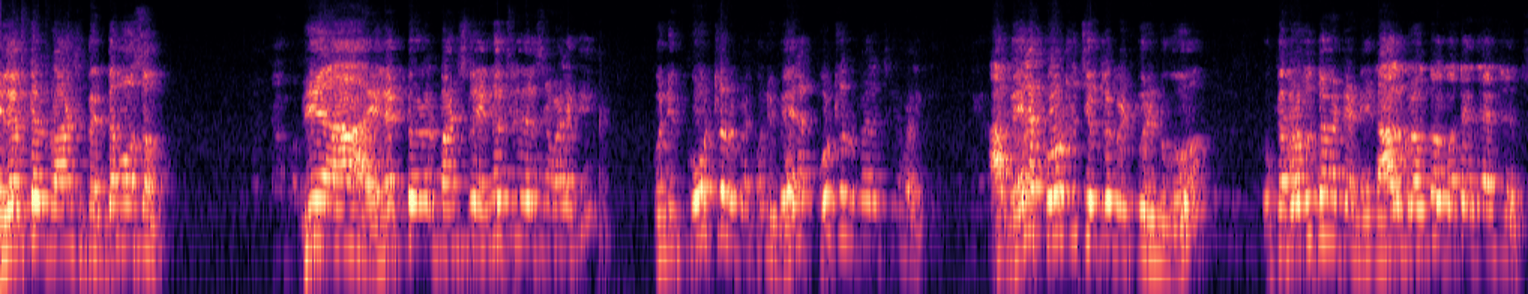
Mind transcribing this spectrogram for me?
ఎలక్టోరల్ బాండ్స్ పెద్ద మోసం. మీ ఆ ఎలక్టోరల్ బాండ్స్లో ఎన్ని వచ్చినాయో తెలిసిన వాళ్ళకి? కొన్ని కోట్ల రూపాయలు కొన్ని వేల కోట్ల రూపాయలు వచ్చిన వాళ్ళకి. ఆ వేల కోట్లు చేతిలో పెట్టుకుని నువ్వు ఒక ప్రభుత్వం ఏంటండి నాలుగు ప్రభుత్వాలు కొత్త తయారు చేయొచ్చు.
